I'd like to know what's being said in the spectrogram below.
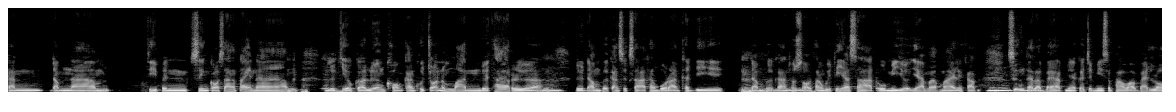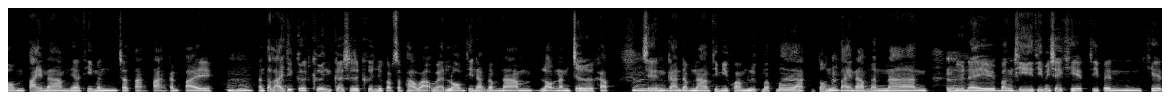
การดำน้ำที่เป็นสิ่งก่อสร้างใต้น้ำหรือเกี่ยวกับเรื่องของการขุดเจาะน้ำมัน หรือท่าเรือออือฮึหรือดำเพื่อการศึกษาทางโบราณคดีอืมดำเพื่อการทดสอบทางวิทยาศาสตร์โอ้มีเยอะแยะมากมายเลยครับอืมซึ่งแต่ละแบบเนี่ยก็จะมีสภาวะแวดล้อมใต้น้ำเนี่ยที่มันจะต่างๆกันไปอือฮึอันตรายที่เกิดขึ้นก็จะขึ้นอยู่กับสภาวะแวดล้อมที่นักดำน้ำเหล่านั้นเจอครับ เช่น การดำน้ำที่มีความลึกมากๆ ต้องอยู่ใต้น้ำนานๆ หรือในบางที่ที่ไม่ใช่เขตที่เป็นเขต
